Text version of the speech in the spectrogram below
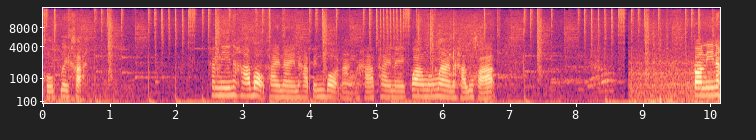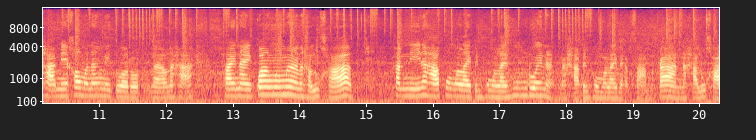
ครบเลยค่ะคันนี้นะคะเบาะภายในนะคะ เป็นเบาะหนังนะคะ ภายในกว้างมากๆนะคะ ลูกค้า ตอนนี้นะคะเมย์เข้ามานั่งในตัวรถแล้วนะคะ ภายในกว้างมากๆนะคะ ลูกค้าคันนี้นะคะพวงมาลัยเป็นพวงมาลัยหุ้มด้วยหนังนะคะ เป็นพวงมาลัยแบบ 3 ก้านนะคะ ลูกค้า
